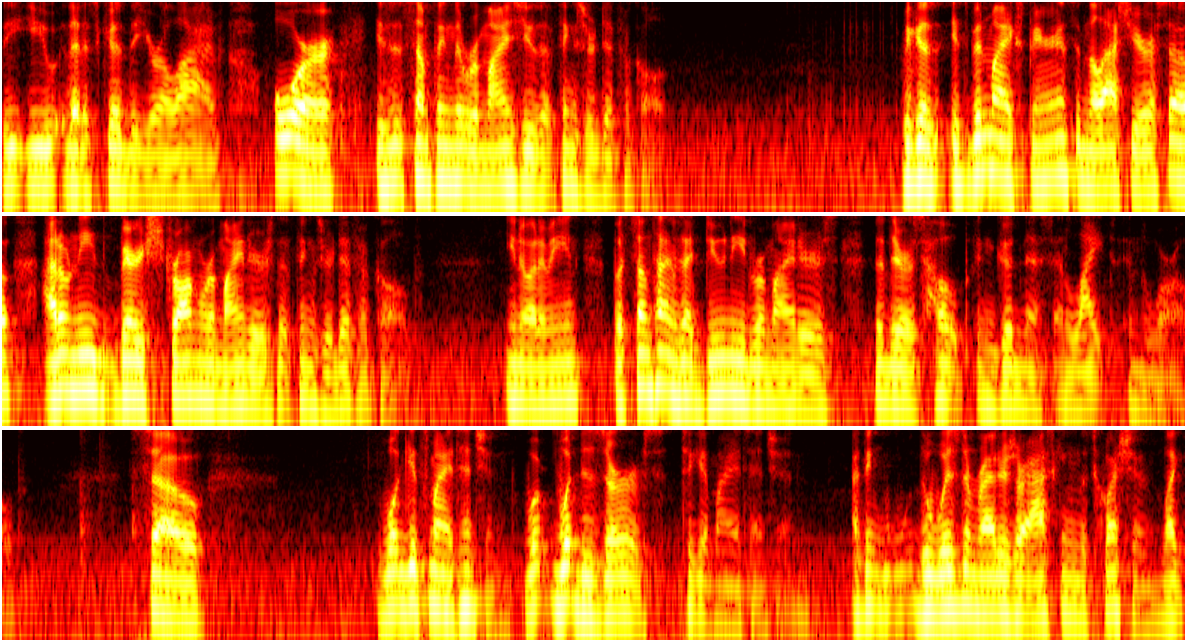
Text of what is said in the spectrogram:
that, you, that it's good that you're alive? Or is it something that reminds you that things are difficult? Because it's been my experience in the last year or so, I don't need very strong reminders that things are difficult. You know what I mean? But sometimes I do need reminders that there is hope and goodness and light in the world. So, what gets my attention? What, what deserves to get my attention? I think the wisdom writers are asking this question. Like,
